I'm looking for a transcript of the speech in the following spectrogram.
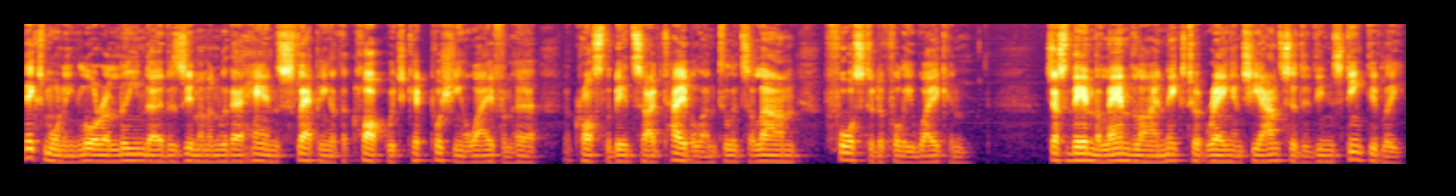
Next morning, Laura leaned over Zimmerman with her hands slapping at the clock which kept pushing away from her across the bedside table until its alarm forced her to fully waken. Just then the landline next to it rang and she answered it instinctively.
